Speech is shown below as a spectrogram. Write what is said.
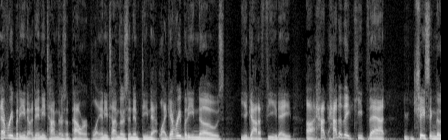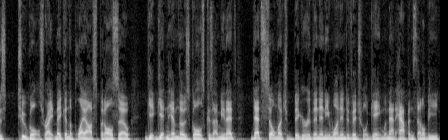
everybody knows. Anytime there's a power play, anytime there's an empty net, like everybody knows you got to feed eight. Uh, how how do they keep that chasing those two goals, right? Making the playoffs, but also get, getting him those goals because I mean that's that's so much bigger than any one individual game. When that happens, that'll be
